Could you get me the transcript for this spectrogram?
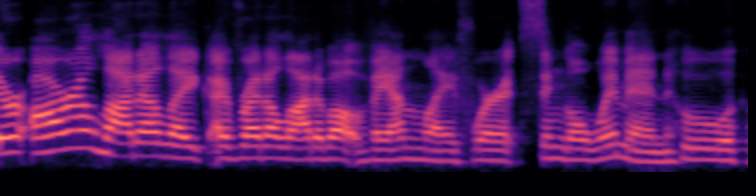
there are a lot of like I've read a lot about van life where it's single women who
